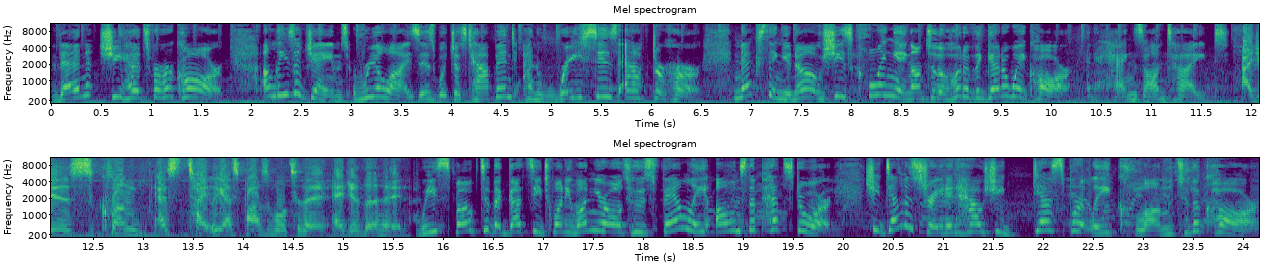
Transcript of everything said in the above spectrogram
Then she heads for her car. Aliza James realizes what just happened and races after her. Next thing you know, she's clinging onto the hood of the getaway car and hangs on tight. I just clung as tightly as possible to the edge of the hood. We spoke to the gutsy 21 year old whose family owns the pet store. She demonstrated how she desperately clung to the car.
